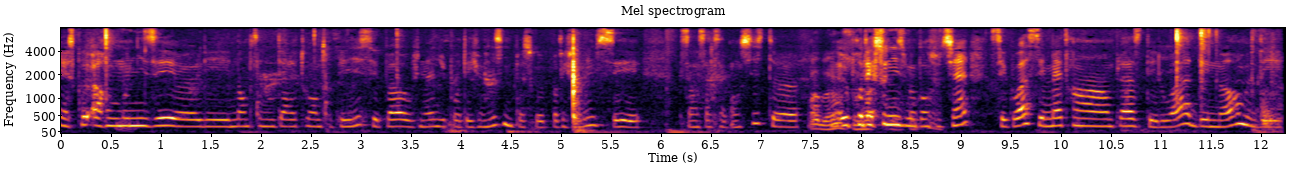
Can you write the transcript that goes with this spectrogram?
Et est-ce que harmoniser euh, les normes sanitaires et tout entre pays, c'est pas au final du protectionnisme? Parce que le protectionnisme, c'est c'est en ça que ça consiste. euh, Ah bah non, le protectionnisme qu'on soutient, c'est quoi? C'est mettre en place des lois, des normes, des,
